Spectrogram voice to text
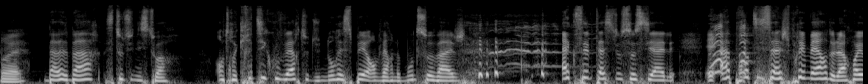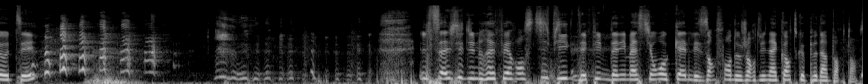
Ouais. Babar, c'est toute une histoire. Entre critique ouverte du non-respect envers le monde sauvage, acceptation sociale et apprentissage primaire de la royauté, il s'agit d'une référence typique des films d'animation auxquels les enfants d'aujourd'hui n'accordent que peu d'importance.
